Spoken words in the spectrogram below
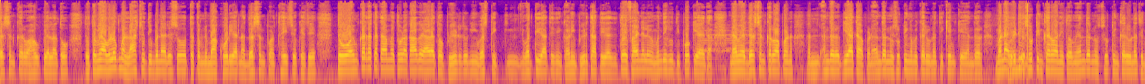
દર્શન કરવા આવું પહેલાં તો. તો તમે આ વ્લોગમાં લાસ્ટ સુધી બનાવી રહેશો તો તમને મા ખોડિયારના દર્શન પણ થઈ શકે છે. તો એમ કરતાં કરતાં અમે થોડાક આગળ આવ્યા તો ભીડની વસ્તી વધતી જતી હતી ઘણી ભીડ થતી હતી. તોય ફાઇનલી અમે મંદિર સુધી પહોંચ્યા હતા અને અમે દર્શન કરવા પણ અંદર ગયા હતા. પણ અંદરનું શૂટિંગ અમે કર્યું નથી. કેમ કે અંદર મના વીડિયો શૂટિંગ કરવાની તો અમે અંદરનું શૂટિંગ કર્યું નથી.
